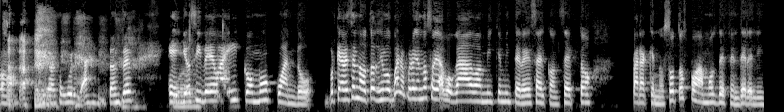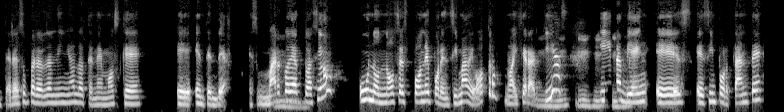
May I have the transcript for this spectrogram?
como seguridad. Entonces, eh, yo sí veo ahí como cuando, porque a veces nosotros decimos, bueno, pero yo no soy abogado, a mí que me interesa el concepto, para que nosotros podamos defender el interés superior del niño, lo tenemos que eh, entender. Es un marco de mm. actuación uno no se expone por encima de otro, no hay jerarquías. y también es, es importante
